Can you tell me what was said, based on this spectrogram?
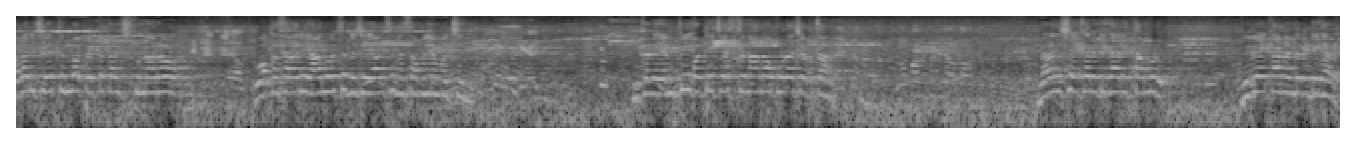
ఎవరి చేతుల్లో పెట్టదలుచుకున్నారో ఒకసారి ఆలోచన చేయాల్సిన సమయం వచ్చింది. ఇక్కడ ఎంపీ కొట్టి చేస్తున్నానో కూడా చెప్తాను. రాజశేఖర రెడ్డి గారి తమ్ముడు వివేకానంద రెడ్డి గారు.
